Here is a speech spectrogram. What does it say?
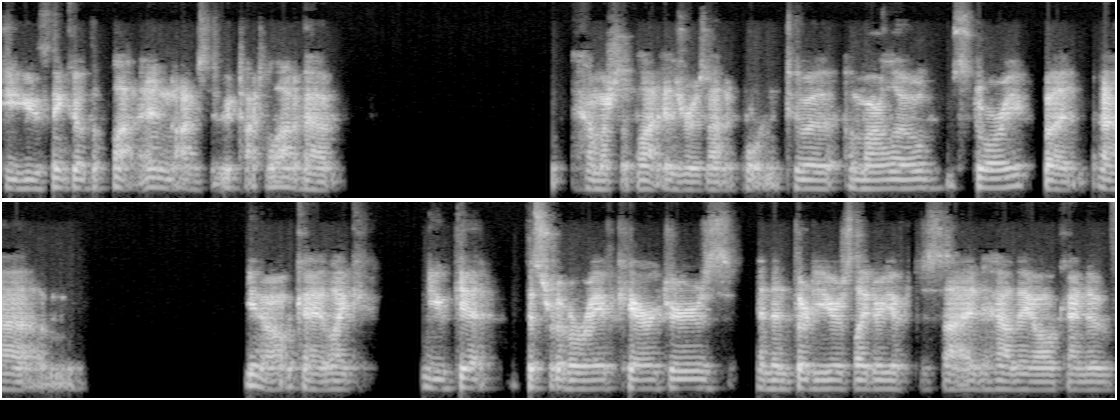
do you think of the plot? And obviously, we've talked a lot about how much the plot is or is not important to a, a Marlowe story, but um, you know, okay, like you get this sort of array of characters, and then 30 years later, you have to decide how they all kind of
